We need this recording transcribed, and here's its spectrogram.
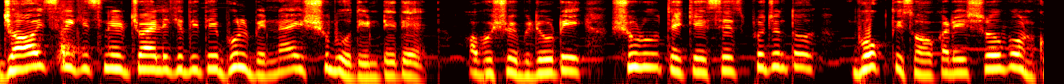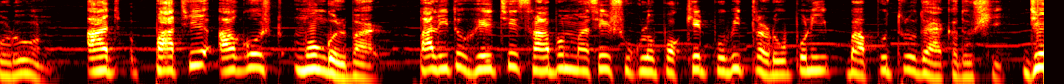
জয় শ্রীকৃষ্ণের জয় লিখে দিতে ভুলবেন না এই শুভ দিনটিতে। অবশ্যই ভিডিওটি শুরু থেকে শেষ পর্যন্ত ভক্তি সহকারে শ্রবণ করুন। আজ পাঁচই আগস্ট মঙ্গলবার, পালিত হয়েছে শ্রাবণ মাসের শুক্লপক্ষের পবিত্র রোপণী বা পুত্রদা একাদশী। যে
